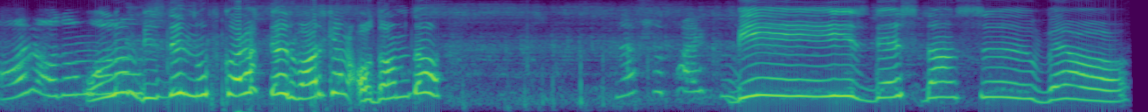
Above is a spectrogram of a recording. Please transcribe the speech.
Abi adam Oğlum bizde noob karakter varken adamda Spike? bir dansı veya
